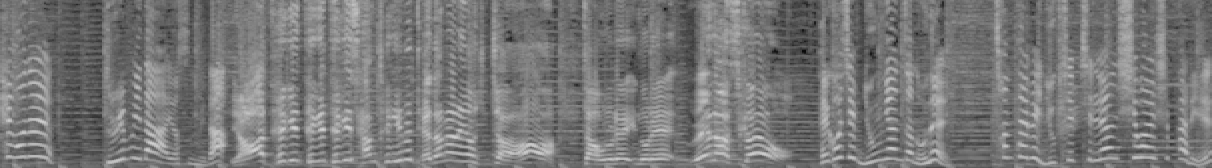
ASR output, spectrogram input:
행운을 드립니다 였습니다. 야, 태기, 태기, 태기, 삼태기는 대단하네요, 진짜. 자, 오늘의 이 노래 왜 나왔을까요? 156년 전 오늘 1867년 10월 18일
